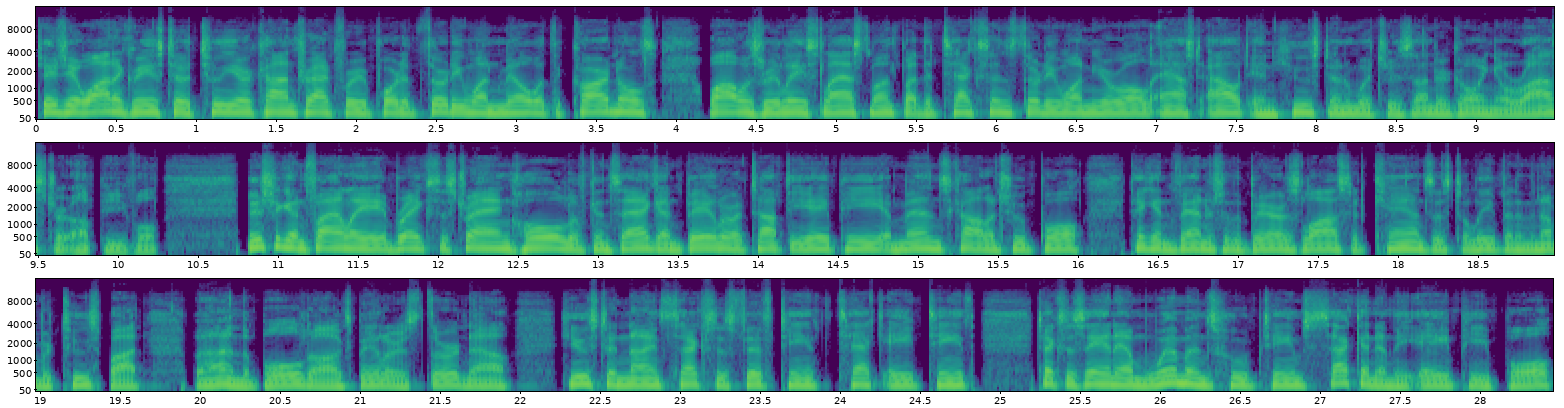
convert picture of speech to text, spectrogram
JJ Watt agrees to a two-year contract for reported 31 mil with the Cardinals. Watt was released last month by the Texans. 31-year-old asked out in Houston, which is undergoing a roster upheaval. Michigan finally breaks the stranglehold of Gonzaga and Baylor atop the AP men's college hoop poll, taking advantage of the Bears' loss at Kansas to leap into the number two spot behind the Bulldogs. Baylor is third now. Houston ninth, Texas 15th, Tech 18th. Texas A&M women's hoop team second in the AP poll,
